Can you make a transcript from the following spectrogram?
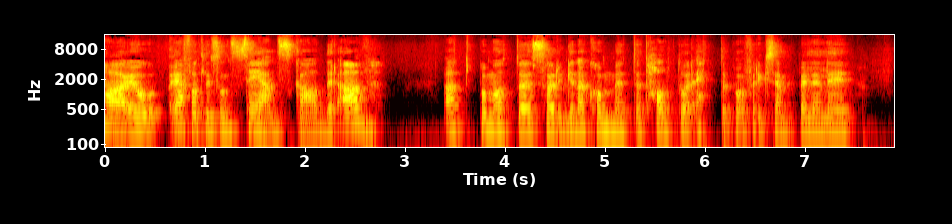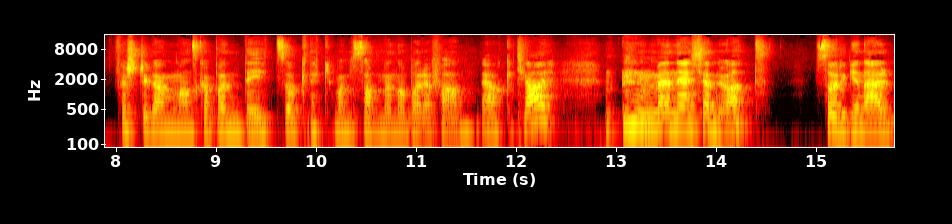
har jo jeg har fått litt sånn senskader av. At på en måte sorgen har kommet et halvt år etterpå, f.eks. Eller første gang man skal på en date, så knekker man sammen og bare faen, jeg var ikke klar. Men jeg kjenner jo at sorgen er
